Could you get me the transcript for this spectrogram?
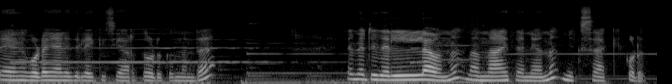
തേങ്ങ കൂടെ ഞാൻ ഇതിലേക്ക് ചേർത്ത് കൊടുക്കുന്നുണ്ട്. എന്നിട്ട് ഇതെല്ലാം ഒന്ന് നന്നായി തന്നെ ഒന്ന് മിക്സാക്കി കൊടുക്കും.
